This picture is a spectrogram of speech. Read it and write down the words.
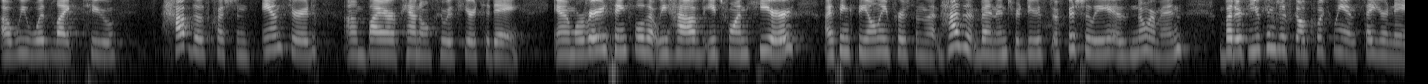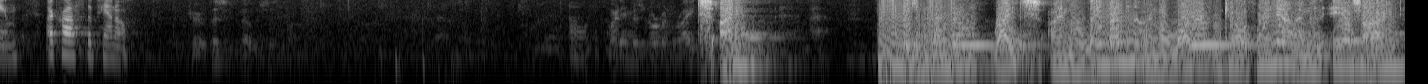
uh, we would like to have those questions answered um, by our panel who is here today. And we're very thankful that we have each one here. I think the only person that hasn't been introduced officially is Norman. But if you can just go quickly and say your name across the panel. Sure, this, no, this is oh, my name is Norman Wright. I'm, my name is Norman Wrights. I'm a layman. I'm a lawyer from California. I'm an ASI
